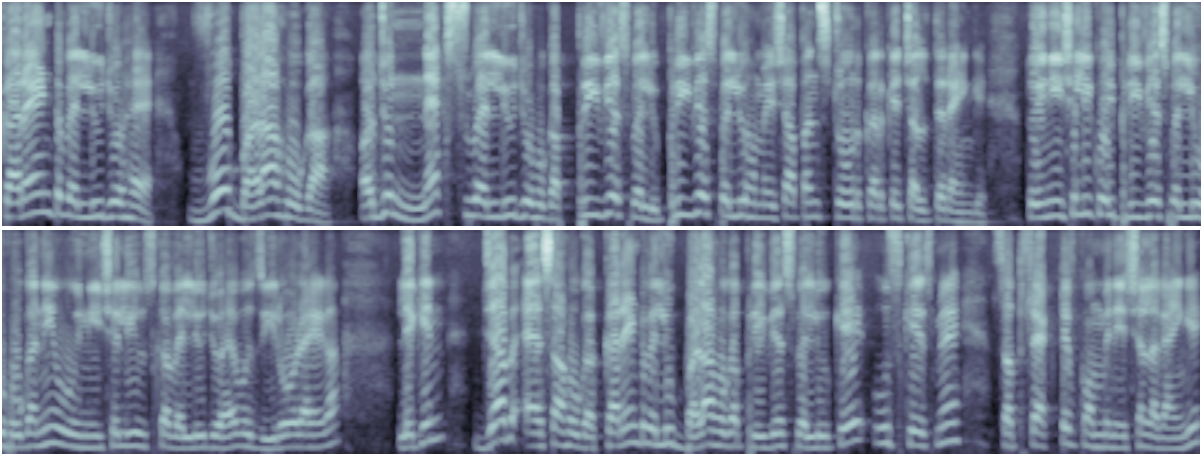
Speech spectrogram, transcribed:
करंट वैल्यू जो है, वो बड़ा होगा, और जो नेक्स्ट वैल्यू जो होगा प्रीवियस वैल्यू प्रीवियस वैल्यू हमेशा अपन स्टोर करके चलते रहेंगे। तो इनिशियली कोई प्रीवियस वैल्यू होगा नहीं, वो इनिशियली उसका वैल्यू जो है, वो ज़ीरो रहेगा। लेकिन जब ऐसा होगा करंट वैल्यू बड़ा होगा प्रीवियस वैल्यू के, उस केस में सब्सट्रैक्टिव कॉम्बिनेशन लगाएँगे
